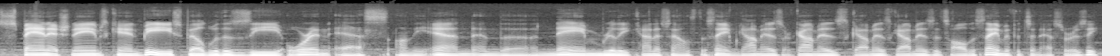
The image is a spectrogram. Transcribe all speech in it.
Spanish names can be, spelled with a Z or an S on the end, and the name really kind of sounds the same. Gamez or Gamez, Gamez, Gamez, it's all the same if it's an S or a Z.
